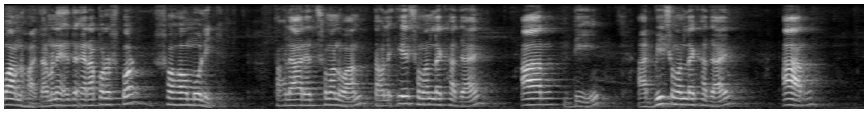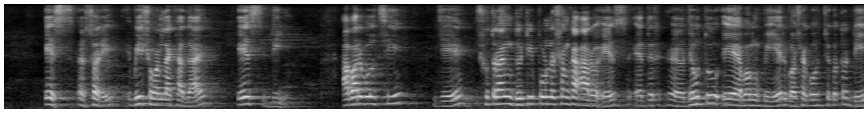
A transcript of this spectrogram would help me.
ওয়ান হয়। তার মানে এরা পরস্পর সহমৌলিক। তাহলে আর এস সমান ওয়ান তাহলে এ সমান লেখা যায় আর ডি আর বি সমান লেখা যায় আর এস সরি বি সমান লেখা যায় এস ডি আবার বলছি যে, সুতরাং দুইটি পূর্ণ সংখ্যা আর এস এদের যেহেতু এ এবং বি এর গসাগু হচ্ছে কত? ডি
